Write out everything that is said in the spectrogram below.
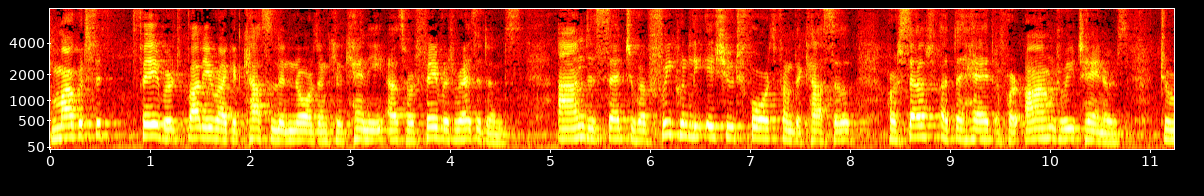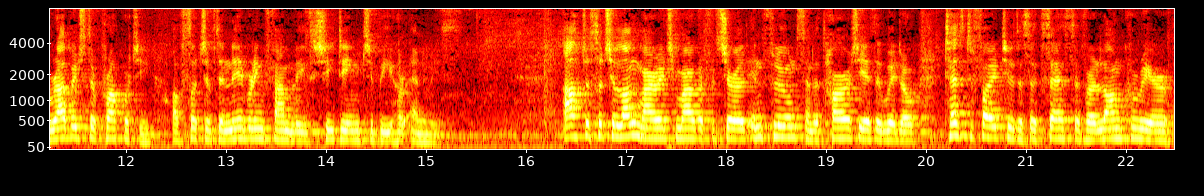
Margaret favoured Ballyragget Castle in northern Kilkenny as her favourite residence, and is said to have frequently issued forth from the castle, herself at the head of her armed retainers, to ravage the property of such of the neighbouring families she deemed to be her enemies. After such a long marriage, Margaret Fitzgerald's influence and authority as a widow testified to the success of her long career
